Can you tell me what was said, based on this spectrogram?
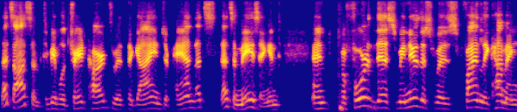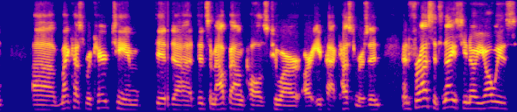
that's awesome. To be able to trade cards with the guy in Japan, that's that's amazing. And and before this, we knew this was finally coming uh, my customer care team did uh, did some outbound calls to our our ePack customers, and and for us, it's nice. You know, you always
